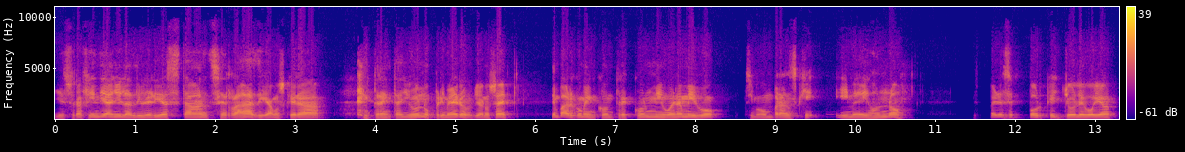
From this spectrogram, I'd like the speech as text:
Y eso era fin de año y las librerías estaban cerradas, digamos que era 31, primero, yo no sé. Sin embargo, me encontré con mi buen amigo Simón Bransky y me dijo, no, espérese porque yo le voy a...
